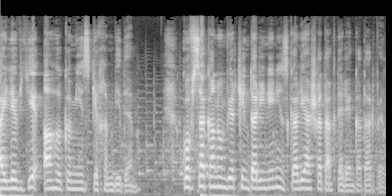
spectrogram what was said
այլև ԵԱՀԿ Մինսկի խմբի դեմ։ Կովսականում վերջին տարիներին զգալի աշխատանքներ են կատարվել։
